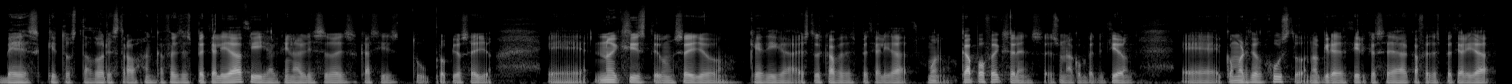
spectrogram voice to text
ves que tostadores trabajan cafés de especialidad y al final eso es casi tu propio sello. Eh, no existe un sello que diga esto es café de especialidad. Bueno, Cup of Excellence es una competición. Eh, comercio justo no quiere decir que sea café de especialidad.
